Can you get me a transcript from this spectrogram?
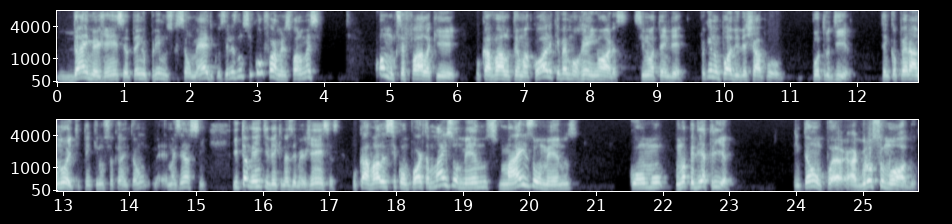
da emergência. Eu tenho primos que são médicos, eles não se conformam, eles falam, mas como que você fala que o cavalo tem uma cólica e vai morrer em horas se não atender? Por que não pode deixar para outro dia? Tem que operar à noite, tem que não sei o que. Então, é, mas é assim. E também a gente vê que nas emergências, o cavalo se comporta mais ou menos, mais ou menos, como uma pediatria. Então, a grosso modo,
